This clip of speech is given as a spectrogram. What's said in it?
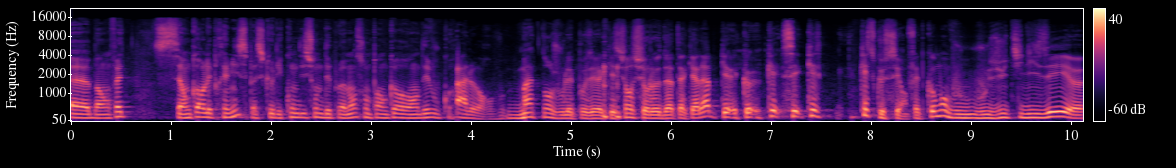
euh, bah, en fait, c'est encore les prémices parce que les conditions de déploiement ne sont pas encore au rendez-vous. Alors, maintenant, je voulais poser la question sur le Data Calab. Qu'est-ce que c'est en fait? Comment vous, vous utilisez euh,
